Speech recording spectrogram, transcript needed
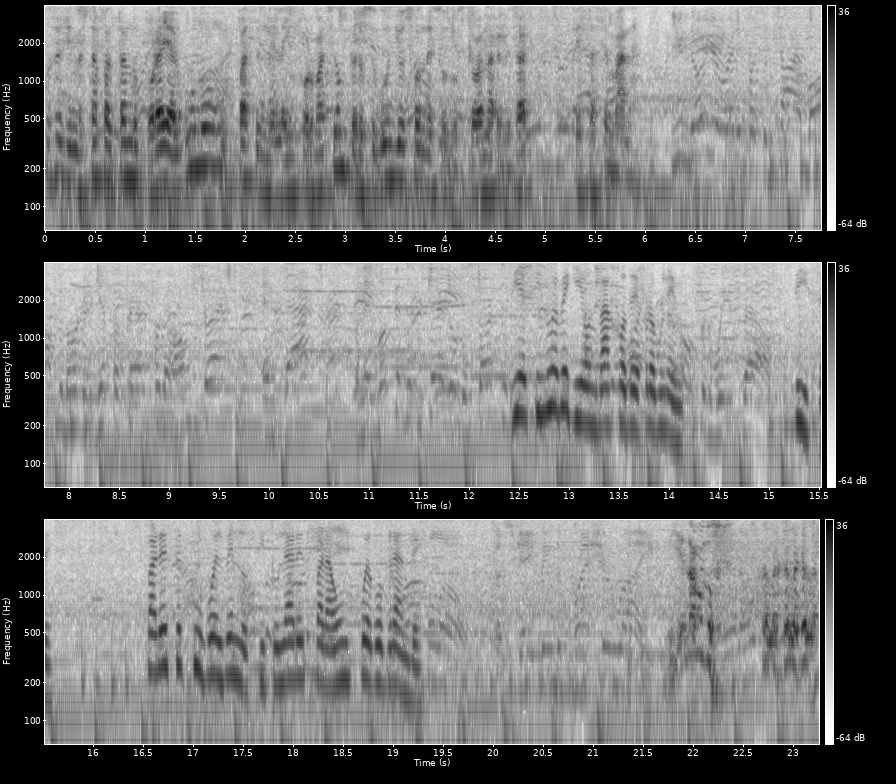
No sé si me está faltando por ahí alguno. Pásenme la información, pero según yo son esos los que van a regresar esta semana. You know you're ready for some time off in order to get prepared for the home stretch. In fact, when they looked at the schedule to start the 19 guion bajo de Problems. Dice. Parece que vuelven los titulares para un juego grande. Bien, vámonos. Jala, jala, jala.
